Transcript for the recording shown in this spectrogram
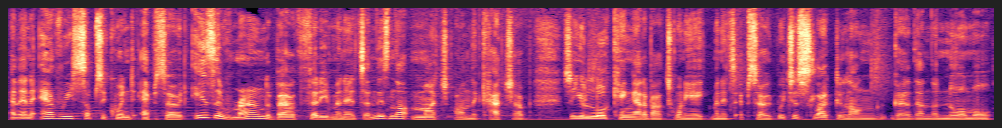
and then every subsequent episode is around about 30 minutes, and there's not much on the catch up. So you're looking at about 28 minutes episode, which is slightly longer than the normal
